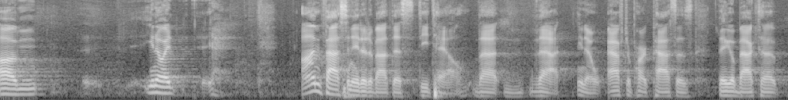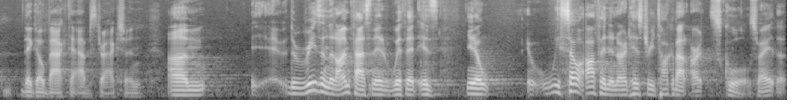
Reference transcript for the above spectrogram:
um, you know, I, I'm fascinated about this detail that that you know after Park passes, they go back to they go back to abstraction. Um, the reason that I'm fascinated with it is, you know, we so often in art history talk about art schools, right? The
